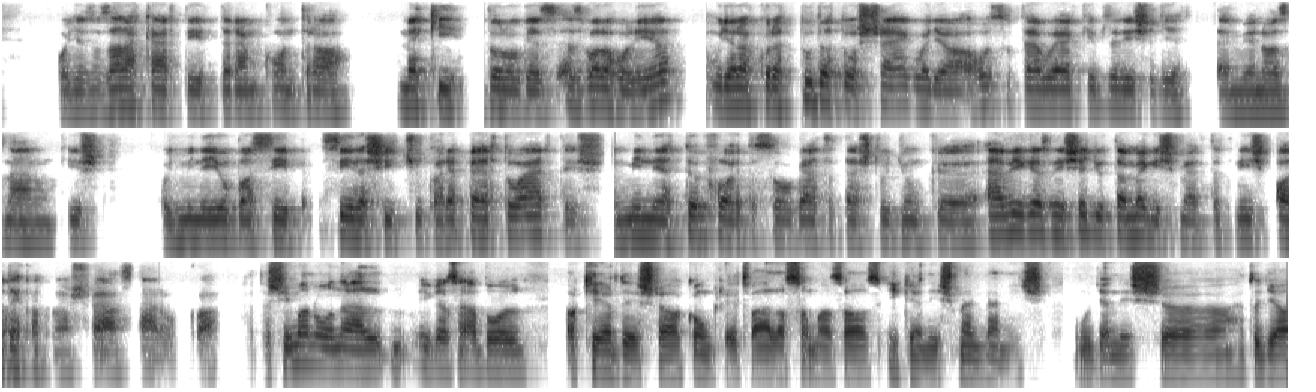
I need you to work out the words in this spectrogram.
hogy ez az alakárt étterem kontra meki dolog, ez, ez valahol él. Ugyanakkor a tudatosság, vagy a, a hosszú távú elképzelés egyértelműen az nálunk is, hogy minél jobban szép, szélesítsük a repertoárt, és minél többfajta szolgáltatást tudjunk elvégezni, és egyúttal megismertetni is adekvatlanos felhasználókkal. Hát a Simanónál igazából a kérdésre a konkrét válaszom az az igenis, meg nem is. Ugyanis hát ugye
